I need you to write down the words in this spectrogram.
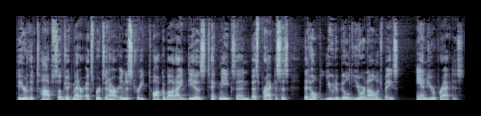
to hear the top subject matter experts in our industry talk about ideas, techniques, and best practices that help you to build your knowledge base and your practice.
